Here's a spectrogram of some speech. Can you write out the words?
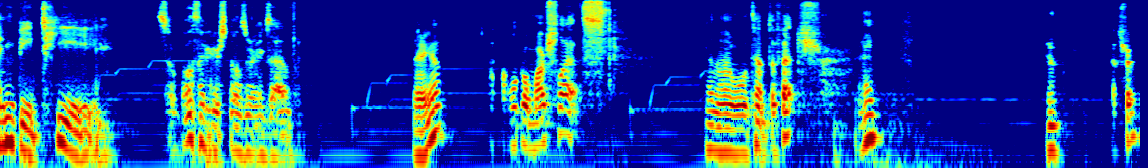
MBT. So both of your spells are exiled. There you go. We'll go Marsh Flats. And then we'll attempt to fetch. Mhm. Yeah, that's right.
